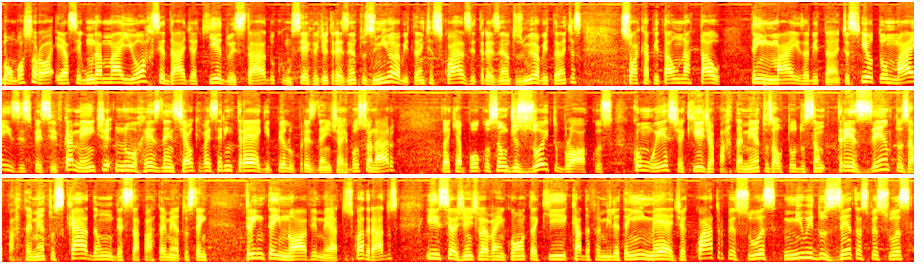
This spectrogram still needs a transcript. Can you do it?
Bom, Mossoró é a segunda maior cidade aqui do estado, com cerca de 300 mil habitantes, quase 300 mil habitantes. Só a capital, Natal, tem mais habitantes. E eu estou mais especificamente no residencial que vai ser entregue pelo presidente Jair Bolsonaro Daqui a pouco são 18 blocos, como este aqui de apartamentos. Ao todo são 300 apartamentos. Cada um desses apartamentos tem 39 metros quadrados. E se a gente levar em conta que cada família tem, em média, quatro pessoas, 1.200 pessoas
